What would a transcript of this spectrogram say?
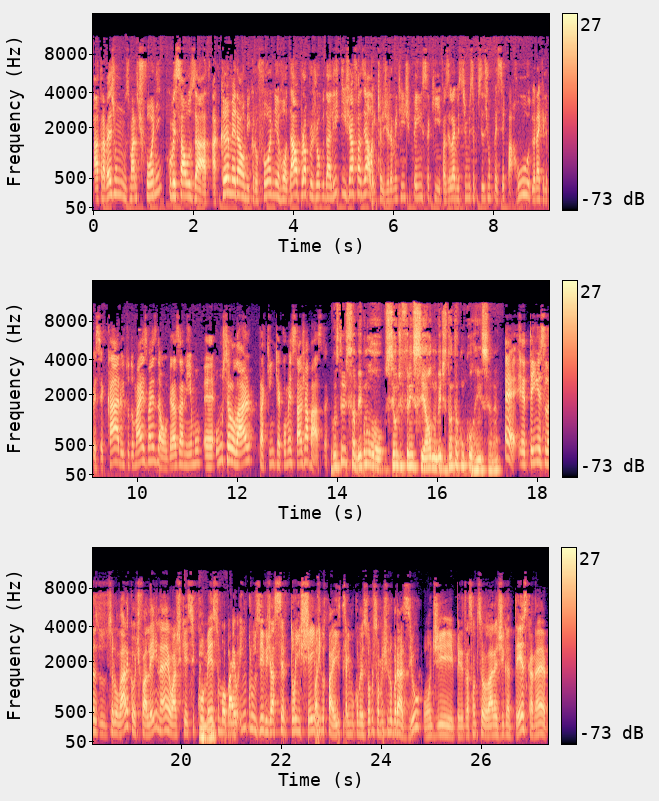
através de um smartphone, começar a usar a câmera, o microfone, rodar o próprio jogo dali e já fazer a live. Geralmente a gente pensa que fazer live stream você precisa de um PC parrudo, né? Aquele PC caro e tudo mais, mas não. Graças a Animo, é, um celular, para quem quer começar, já basta. Gostaria de saber como ser um diferencial no meio de tanta concorrência, né? É, tem esse lance do celular que eu te falei, né? Eu acho que esse começo uhum. mobile, inclusive, já acertou em cheio ali no país. Começou principalmente no Brasil, onde penetração de celular é gigantesca, né?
